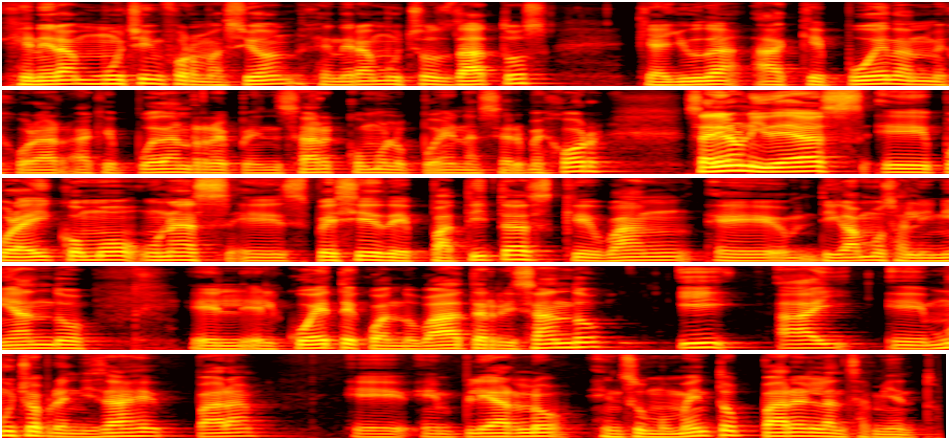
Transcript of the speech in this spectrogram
genera mucha información, genera muchos datos que ayuda a que puedan mejorar, a que puedan repensar cómo lo pueden hacer mejor. Salieron ideas eh, por ahí como unas especie de patitas que van, eh, digamos, alineando el, cohete cuando va aterrizando y hay eh, mucho aprendizaje para emplearlo en su momento para el lanzamiento.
